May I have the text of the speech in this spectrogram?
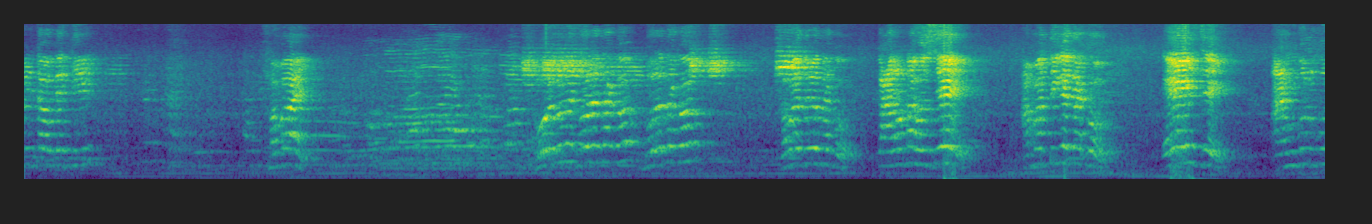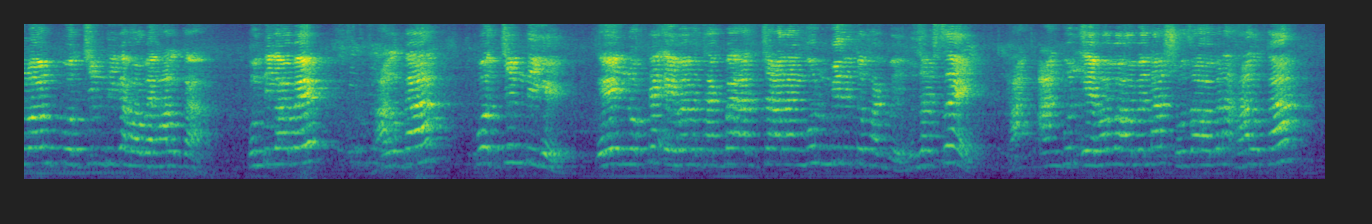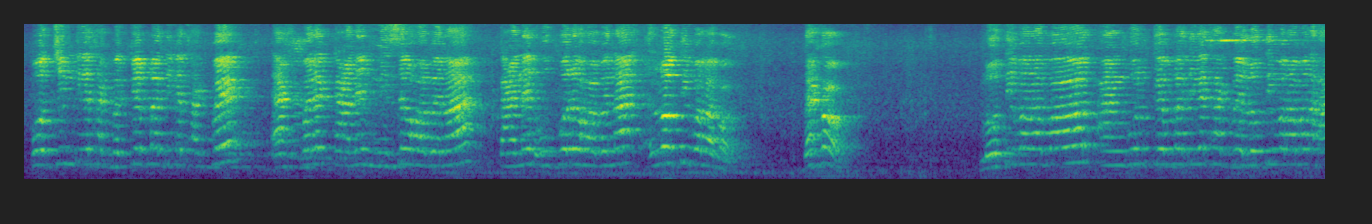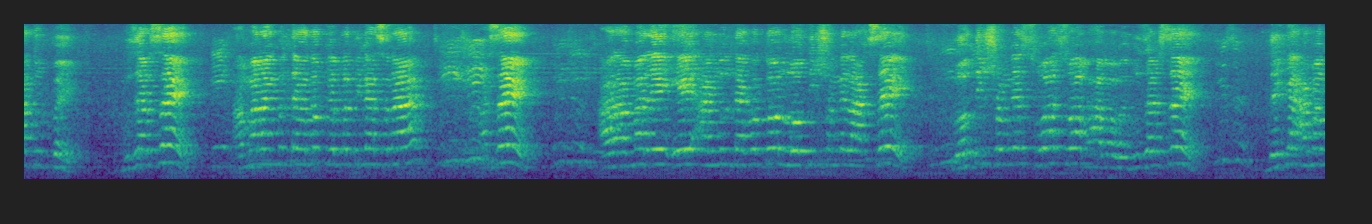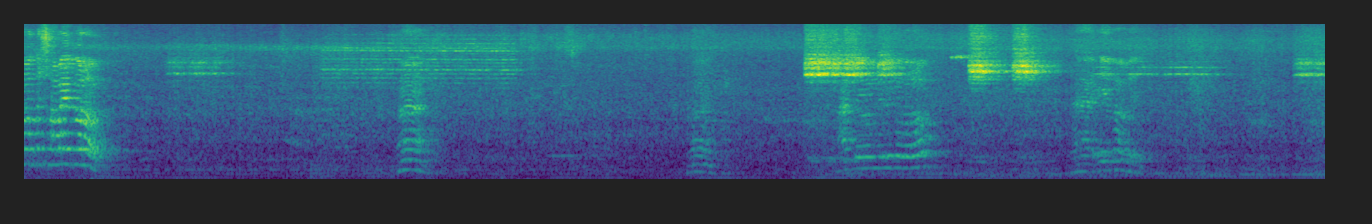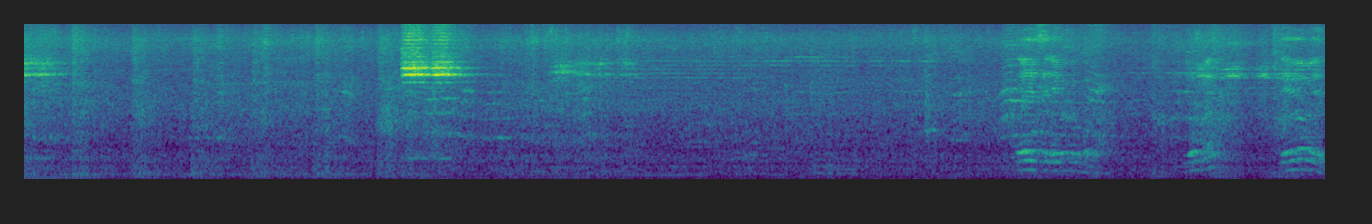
তাকবীর দেখি। সবাই। কোন দিকে হবে? হালকা পশ্চিম দিকে। এই নখটা এইভাবে থাকবে আর চার আঙ্গুল মিলিত থাকবে। বুঝা যাচ্ছে? আঙ্গুল এভাবে হবে না, সোজা হবে না, হালকা পশ্চিম দিকে থাকবে, কেবলা দিকে থাকবে একবারে কানের নিচেও হবে না কানের উপরেও হবে না লতি বরাবর। দেখো লতি বরাবর আঙ্গুল কেবলা দিকে থাকবে লতি বরাবর হাত উঠবে। বুঝা যাচ্ছে আমার আঙ্গুল দেখো তো কেবলা দিকে আছে না? আছে? আর আমার এই এই আঙ্গুল দেখো তো লতির সঙ্গে লাগছে? লতির সঙ্গে সোয়া সোয়া ভাব হবে বুঝা যাচ্ছে দেখে আমার মতো সবাই করো। হ্যাঁ হাত এভাবে মিলিত করো হ্যাঁ এইভাবে এই যে এইভাবে করো এইভাবে এইভাবে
